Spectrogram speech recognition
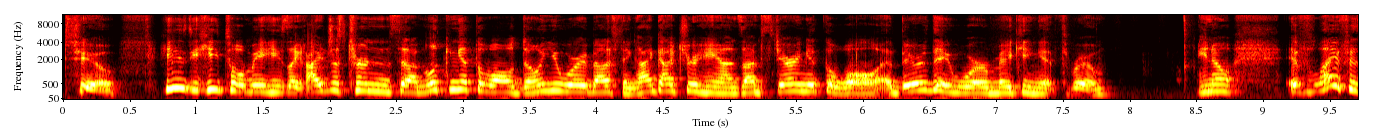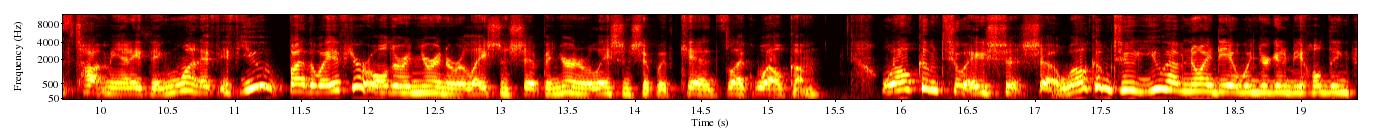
too. He, he told me, he's like, I just turned and said, I'm looking at the wall. Don't you worry about a thing. I got your hands. I'm staring at the wall. And there they were making it through. You know, if life has taught me anything, one, if, if you, by the way, if you're older and you're in a relationship and you're in a relationship with kids, like welcome. Welcome to a shit show. Welcome to you have no idea when you're going to be holding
